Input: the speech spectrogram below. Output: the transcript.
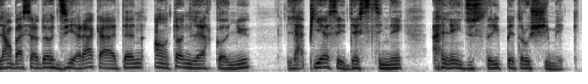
L'ambassadeur d'Irak à Athènes entonne l'air connu. La pièce est destinée à l'industrie pétrochimique.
